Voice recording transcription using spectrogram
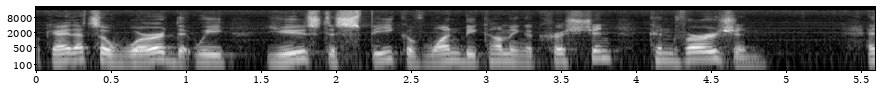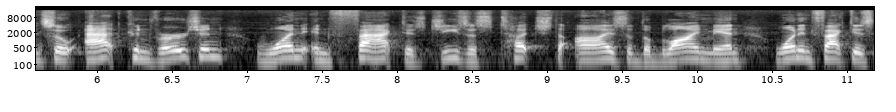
Okay, that's a word that we use to speak of one becoming a Christian conversion. And so at conversion, one in fact, as Jesus touched the eyes of the blind man, one in fact is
